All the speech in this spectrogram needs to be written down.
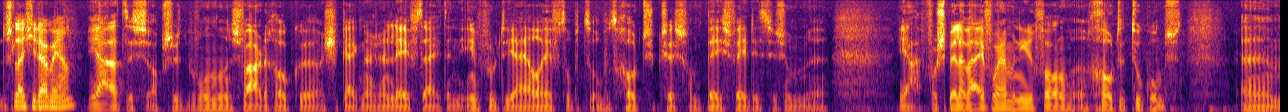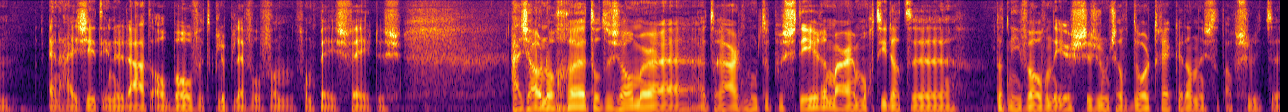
sluit je daarbij aan? Ja, het is absoluut bewonderenswaardig ook als je kijkt naar zijn leeftijd en de invloed die hij al heeft op het, op het grote succes van PSV dit seizoen. eh, ja, voorspellen wij voor hem in ieder geval een, een grote toekomst. Ehm, en hij zit inderdaad al boven het clublevel van, van PSV. Dus hij zou nog eh, tot de zomer eh, uiteraard moeten presteren. Maar mocht hij dat, eh, dat niveau van de eerste seizoen zelf doortrekken, dan is dat absoluut, eh,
